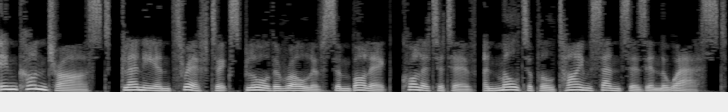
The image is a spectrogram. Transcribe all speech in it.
In contrast, Glennie and Thrift explore the role of symbolic, qualitative, and multiple time senses in the West.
